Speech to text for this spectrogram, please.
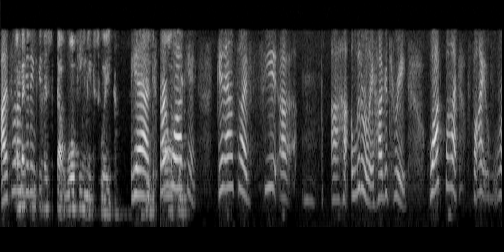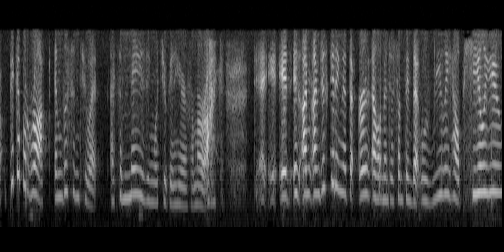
that's what I'm, I'm getting. actually going to start walking next week. Yeah, start bathroom. walking. Get outside. Feel, uh, uh, literally hug a tree. Walk by. Find, pick up a rock and listen to it. It's amazing what you can hear from a rock. It, it, it, I'm, I'm just getting that the earth element is something that will really help heal you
